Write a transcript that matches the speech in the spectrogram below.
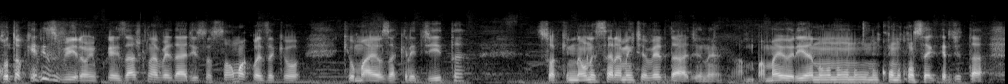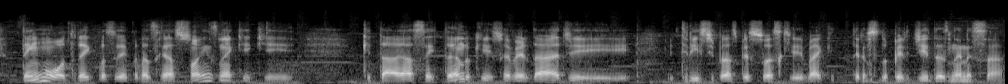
Quanto ao que eles viram, porque eles acham que na verdade isso é só uma coisa que o, que o Miles acredita, só que não necessariamente é verdade, né? A, a maioria não, não, não, não, consegue acreditar. Tem um outro aí que você vê pelas reações, né? Que, que, que tá aceitando que isso é verdade e, e triste pelas pessoas que vai que terem sido perdidas, né? Nessa,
